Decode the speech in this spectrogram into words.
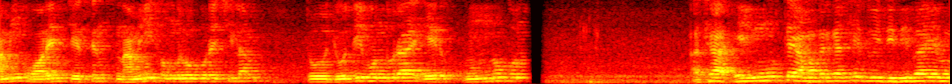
আমি অরেঞ্জ এসেন্স নামেই সংগ্রহ করেছিলাম, তো যদি বন্ধুরা এর অন্য কোনো আচ্ছা এই মুহূর্তে আমাদের কাছে দুই দিদিভাই এবং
